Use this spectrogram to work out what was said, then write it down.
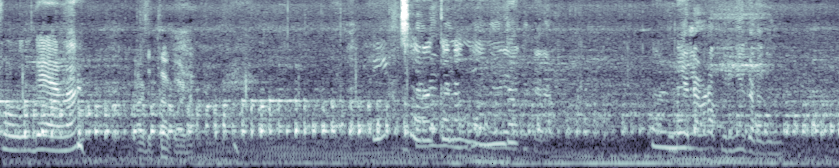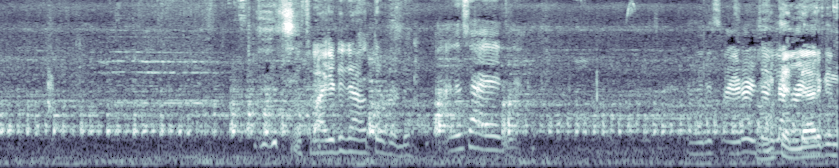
പോവുകയാണ്. അടുത്ത കട ഈ ചെറുക്കനെ എന്ത് സൈഡിനകത്തോട്ടുണ്ട് അത് സാരമില്ല. നമുക്ക് എല്ലാവർക്കും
